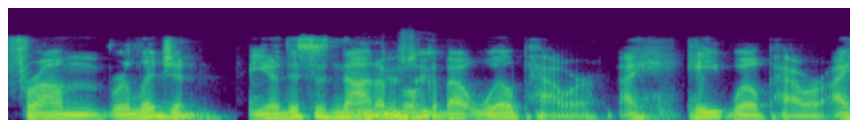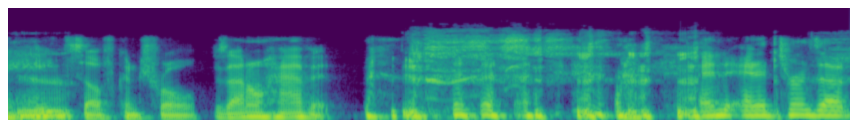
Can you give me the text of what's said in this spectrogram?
from religion. You know, this is not a book about willpower. I hate willpower. I Yeah. hate self-control because I don't have it. and and it turns out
